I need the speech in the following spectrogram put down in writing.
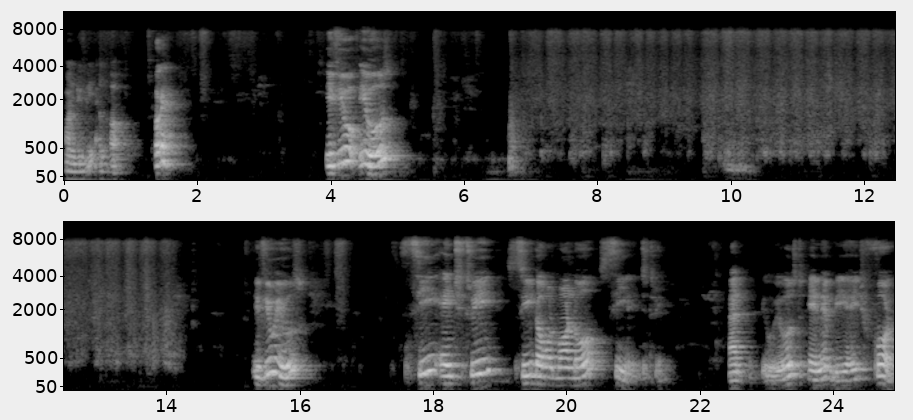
1 degree alcohol. Okay. If you use if you use CH3 C double bond O CH3 and you used NaBH4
